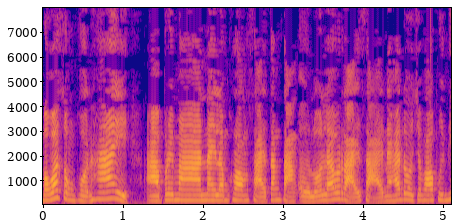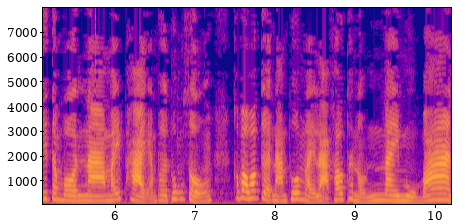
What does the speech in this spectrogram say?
บอกว่าส่งผลให้อาปริมาณในลำคลองสายต่างๆ เอ่อล้นแล้วหลายสายนะคะ โดยเฉพาะพื้นที่ตำบลนาไม้ไผ่อำเภอทุ่งสงเขาบอกว่าเกิดน้ำท่วมไหลหลากเข้าถนนในหมู่บ้าน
